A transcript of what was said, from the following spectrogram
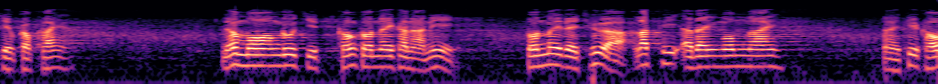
เจ็บกับใครแล้วมองดูจิตของตนในขณะนี้ ตนไม่ได้เชื่อลัทธิอะไรงมงายที่เขา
